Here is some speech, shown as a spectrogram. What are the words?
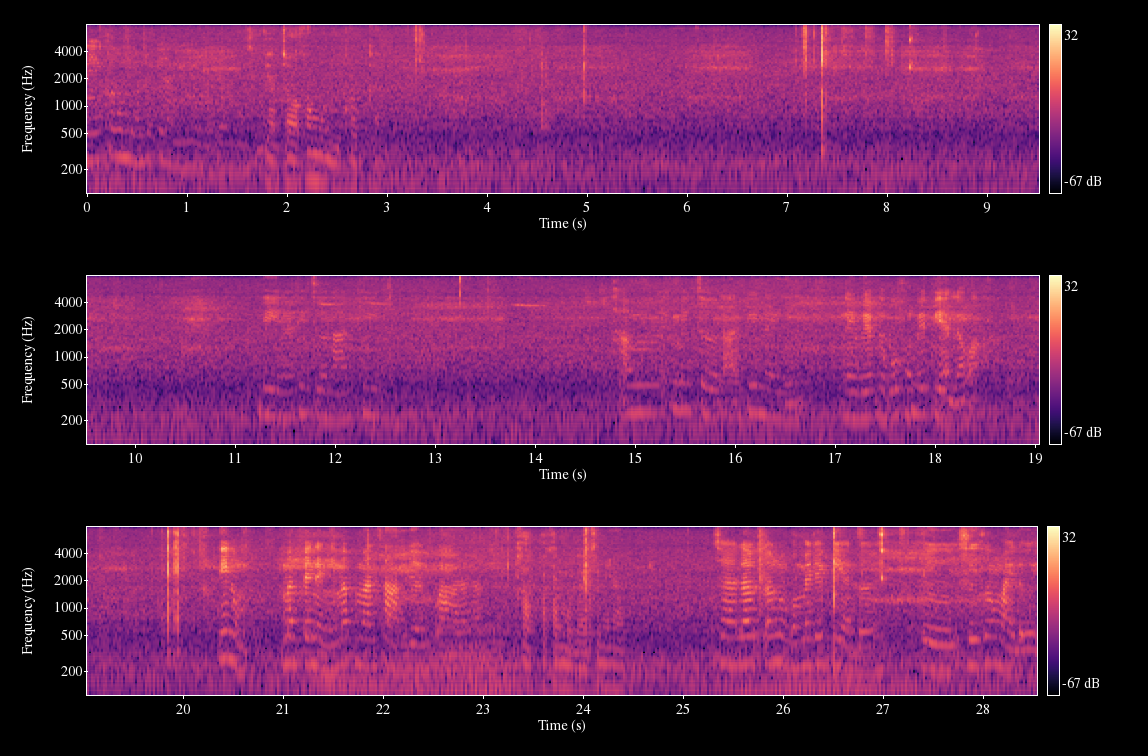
นี่ข้อมูลทุกอย่างอยู่เหมือนเดิมใช่ เต ไหม รียม จอข้อมูลอยู่ครบครับ ดีนะที่เจอร้านพี่ถ้าไม่ไม่เจอร้านพี่ในในเว็บหนูก็คงไม่เปลี่ยนแล้วอะนี่หนูมันเป็นอย่างนี้มาประมาณสามเดือนกว่าแล้วนะพี่ครับประกันหมดแล้วใช่ไหมครับ ใช่ แล้วแล้วหนูก็ไม่ได้เปลี่ยนเลย คือซื้อเครื่องใหม่เลย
